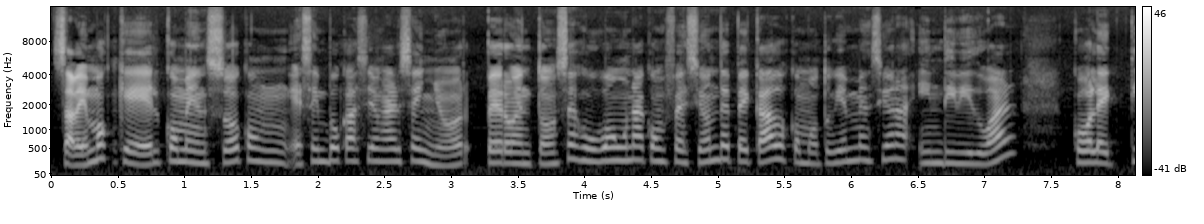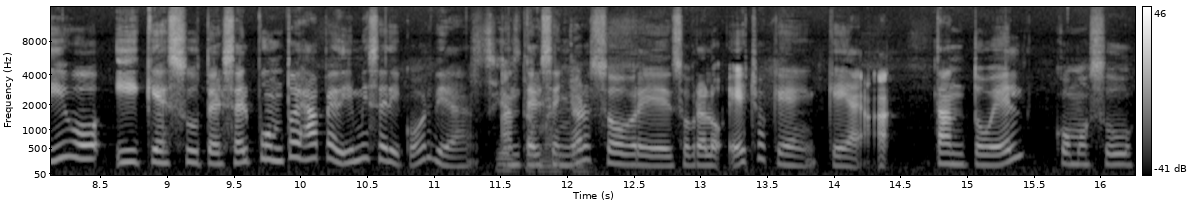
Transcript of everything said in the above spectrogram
sabemos que él comenzó con esa invocación al Señor, pero entonces hubo una confesión de pecados, como tú bien mencionas, individual colectivo y que su tercer punto es a pedir misericordia ante el Señor sobre, sobre los hechos que, que tanto él como su,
